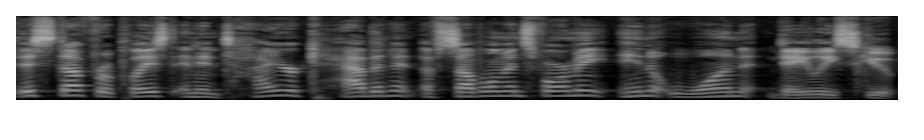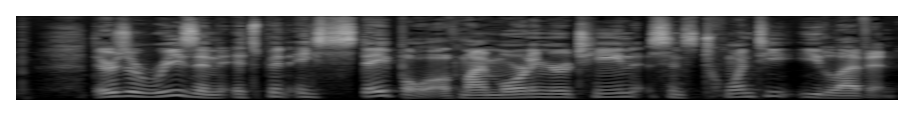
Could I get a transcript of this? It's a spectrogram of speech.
this stuff replaced an entire cabinet of supplements for me in one daily scoop. There's a reason it's been a staple of my morning routine since 2011.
